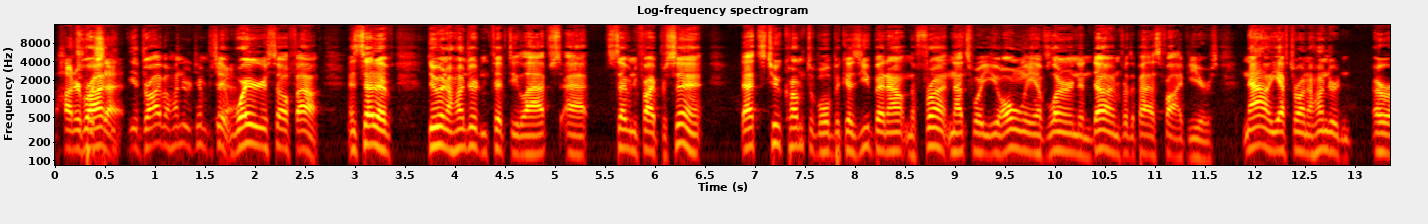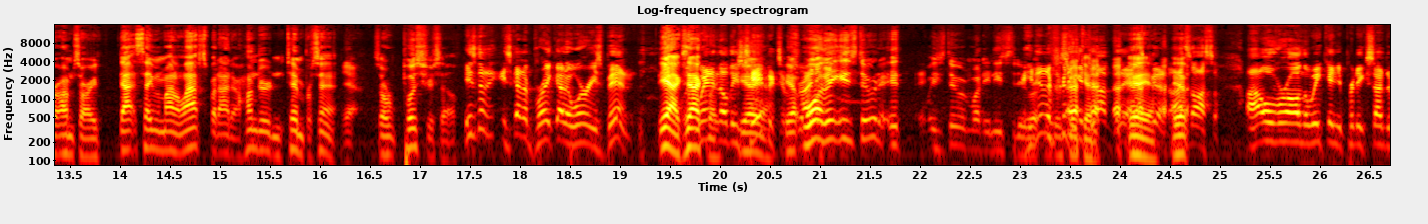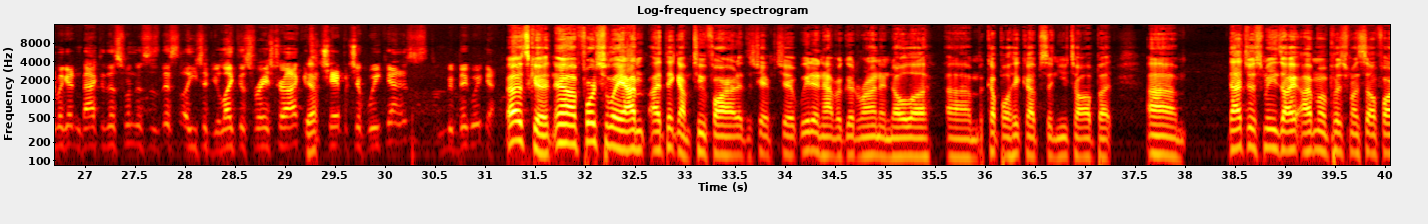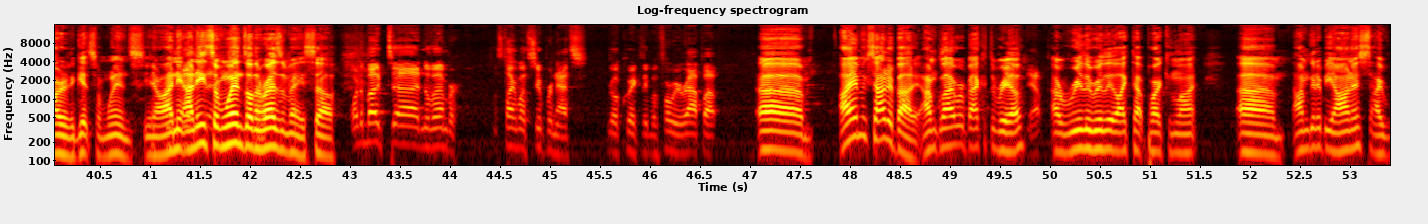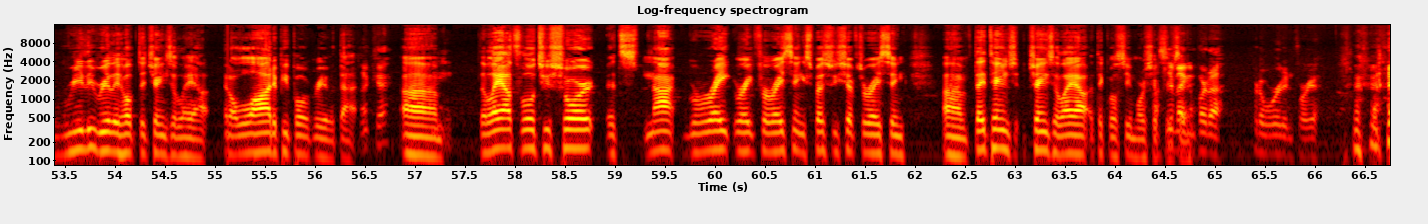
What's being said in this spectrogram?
Hundred drive, percent. you drive 110 percent wear yourself out instead of doing 150 laps at 75 percent that's too comfortable because you've been out in the front and that's what you only have learned and done for the past five years. Now you have to run 100 or i'm sorry that same amount of laps but at 110 percent Yeah. so push yourself He's gonna he's got to break out of where he's been. yeah exactly winning all these Yeah, yeah, championships, yeah. right? well I think he's doing it he's doing what he needs to do He did a pretty good job today. Yeah, That's yeah, good. That's awesome. Uh, overall, in the weekend, you're pretty excited about getting back to this one. This is this, like you said, you like this racetrack. It's Yep. a championship weekend. This is a big weekend. Oh, that's good. No, unfortunately, I'm. I think I'm too far out of the championship. We didn't have a good run in NOLA. Um, a couple of hiccups in Utah, but um, that just means I, I'm gonna push myself harder to get some wins. You know, I need I need some wins on the resume. So What about uh, November? Let's talk about Supernats real quickly before we wrap up. um, I am excited about it. I'm glad we're back at the Rio. Yep. I really really like that parking lot. Um, I'm gonna be honest. I really really hope to change the layout, and a lot of people agree with that. Okay. Um, the layout's a little too short. It's not great, great for racing, especially shifter racing. Um, if they change change the layout, I think we'll see more I'll see if I can put a put a word in for you.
